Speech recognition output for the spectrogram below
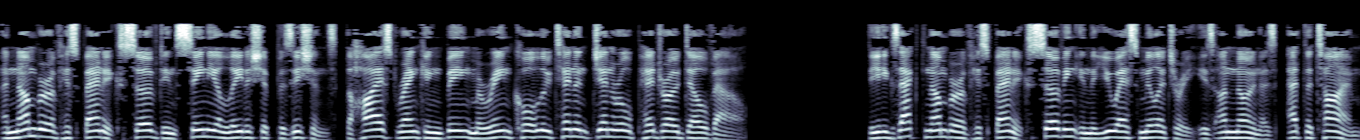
A number of Hispanics served in senior leadership positions, the highest ranking being Marine Corps Lieutenant General Pedro Del Valle. The exact number of Hispanics serving in the U.S. military is unknown as, at the time,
